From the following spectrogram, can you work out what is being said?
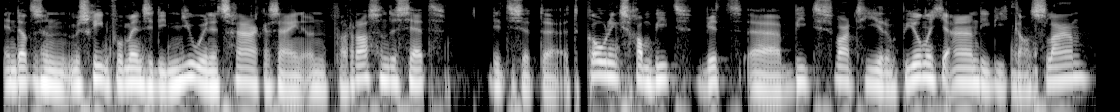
En dat is een, misschien voor mensen die nieuw in het schaken zijn een verrassende set. Dit is het, uh, het koningsgambiet. Wit uh, biedt zwart hier een pionnetje aan die die kan slaan.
